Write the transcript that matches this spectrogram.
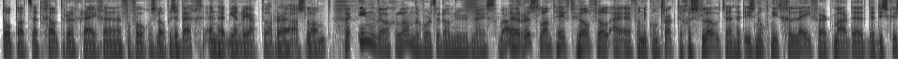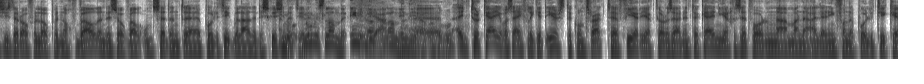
totdat ze het geld terugkrijgen. En vervolgens lopen ze weg en heb je een reactor als land. In welke landen wordt er dan nu het meest gebouwd? Rusland heeft heel veel van die contracten gesloten. Het is nog niet geleverd, maar de, de discussies daarover lopen nog wel. En er is ook wel ontzettend uh, politiek beladen discussie natuurlijk. Noem eens landen. India, landen? India uh, in Turkije was eigenlijk het eerste contract. Uh, vier reactoren zouden in Turkije neergezet worden... Na, maar naar aanleiding van de politieke,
